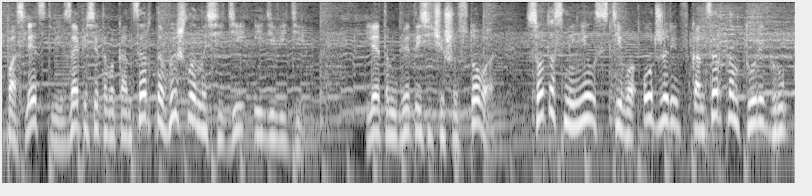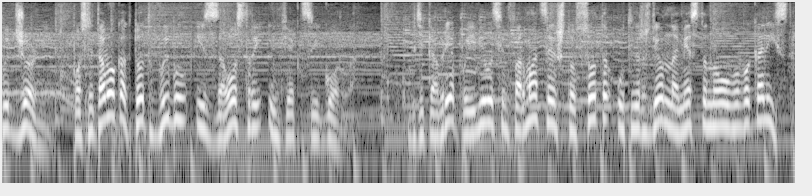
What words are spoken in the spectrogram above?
Впоследствии запись этого концерта вышла на CD и DVD. Летом 2006-го Сота сменил Стива Оджери в концертном туре группы Journey, после того, как тот выбыл из-за острой инфекции горла. В декабре появилась информация, что Сота утвержден на место нового вокалиста,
